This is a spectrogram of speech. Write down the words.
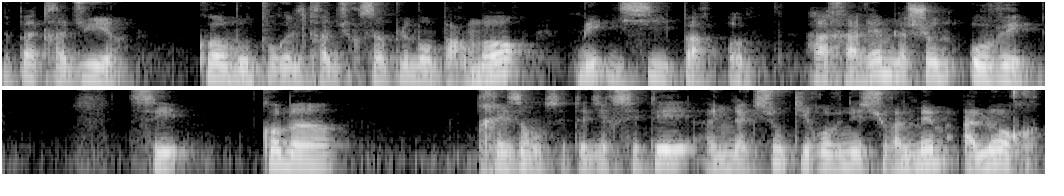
ne pas traduire comme on pourrait le traduire simplement par mort, mais ici par homme. Hacharem lachon ove. C'est comme un présent, c'est-à-dire c'était une action qui revenait sur elle-même, alors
